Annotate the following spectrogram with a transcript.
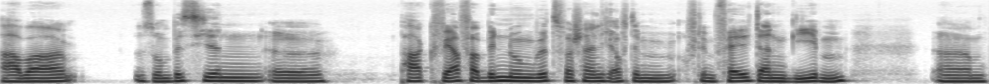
Aber so ein bisschen äh, paar Querverbindungen wird es wahrscheinlich auf dem, auf dem Feld dann geben. Ähm,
